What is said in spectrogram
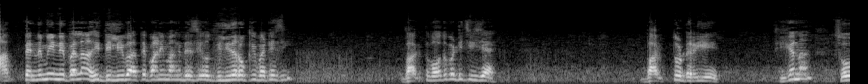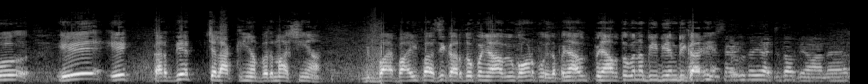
ਆ ਤਿੰਨ ਮਹੀਨੇ ਪਹਿਲਾਂ ਅਸੀਂ ਦਿੱਲੀ ਵਾਸਤੇ ਪਾਣੀ ਮੰਗਦੇ ਸੀ, ਉਹ ਦਿੱਲੀ ਦਾ ਰੋਕੀ ਬੈਠੇ ਸੀ। ਵਕਤ ਬਹੁਤ ਵੱਡੀ ਚੀਜ਼ ਹੈ। ਵਕਤ ਤੋਂ ਡਰੀਏ। ਠੀਕ ਹੈ ਨਾ? ਸੋ ਇਹ ਇਹ ਕਰਦੇ ਆ ਚਲਾਕੀਆਂ, ਬਦਮਾਸ਼ੀਆਂ। ਬਾਈਪਾਸ ਹੀ ਕਰ ਦੋ ਪੰਜਾਬ ਨੂੰ ਕੌਣ ਪੁੱਛਦਾ? ਪੰਜਾਬ ਪੰਜਾਬ ਤੋਂ ਬਿਨਾਂ ਬੀਬੀਐਮਬੀ ਕਰ ਰਹੀ ਹੈ ਸੈਣੀ ਦਾ ਅੱਜ ਦਾ ਬਿਆਨ ਹੈ।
